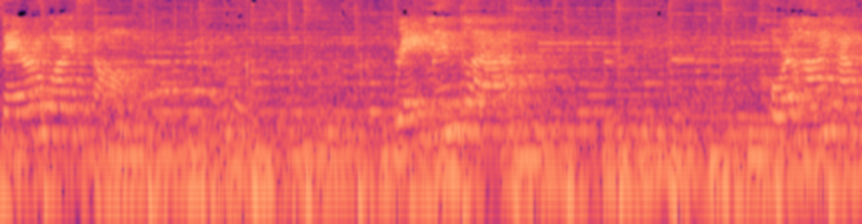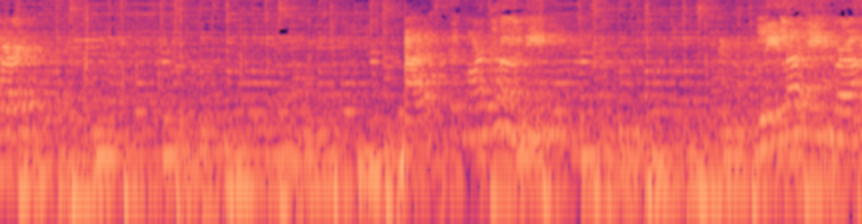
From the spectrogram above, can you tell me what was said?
Sarah Wysong. Raylan Glass. Coraline Leopard. Addison Marconi. Leela Ingram.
